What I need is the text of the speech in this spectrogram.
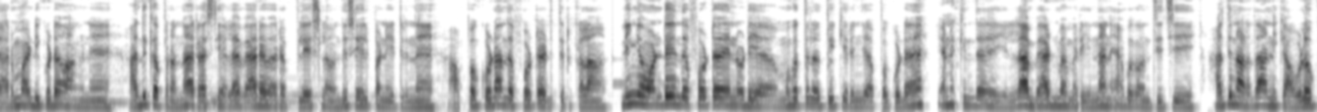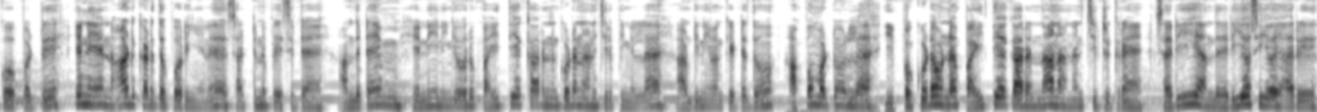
தர்ம அடி கூட வாங்கினேன்? அதுக்கப்புறம் தான் ரஷ்யாவில் வேறு வேறு பிளேஸில் வந்து சேல் பண்ணிட்டு இருந்தேன். அப்போ கூட அந்த ஃபோட்டோ எடுத்துருக்கலாம். நீங்கள் ஒன் டே இந்த ஃபோட்டோ என்னுடைய முகத்தில் தூக்கி எறிஞ்ச அப்போ கூட எனக்கு இந்த எல்லா பேட் மெமரியும் தான் ஞாபகம் வந்துச்சு. அதனால தான் அன்றைக்கி அவ்வளோ கோவப்பட்டு என்னைய நாடு கடத்த போகிறீங்கன்னு சட்டுன்னு பேசிட்டேன். அந்த டைம் என்னைய நீங்கள் ஒரு பைத்தியக்காரன்னு கூட நினச்சிருப்பீங்கல்ல? அப்படின்னு இவன் கேட்டதும் அப்போ மட்டும் இல்லை இப்போ கூட உன்னை பைத்தியக்காரன் தான் நான் நினச்சிட்டு இருக்கிறேன் சரி அந்த ரியோசியோ யாரு?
